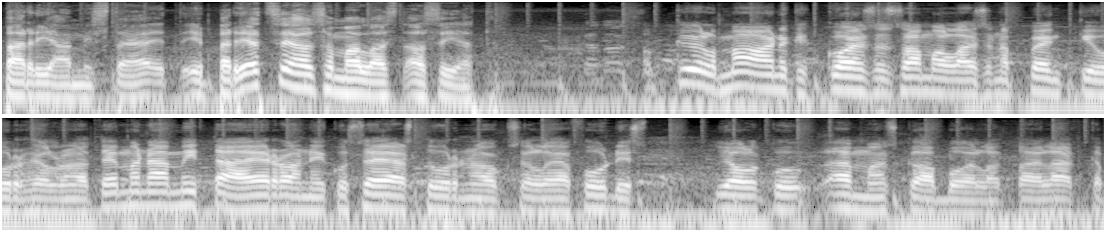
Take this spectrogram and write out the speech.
pärjäämistä. Et, ja periaatteessa ihan samanlaiset asiat. No, kyllä mä ainakin koen sen samanlaisena penkkiurheiluna, että en mä näe mitään eroa niin kuin CS-turnauksella ja Foodis jollakin M-skaboilla tai lätkä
